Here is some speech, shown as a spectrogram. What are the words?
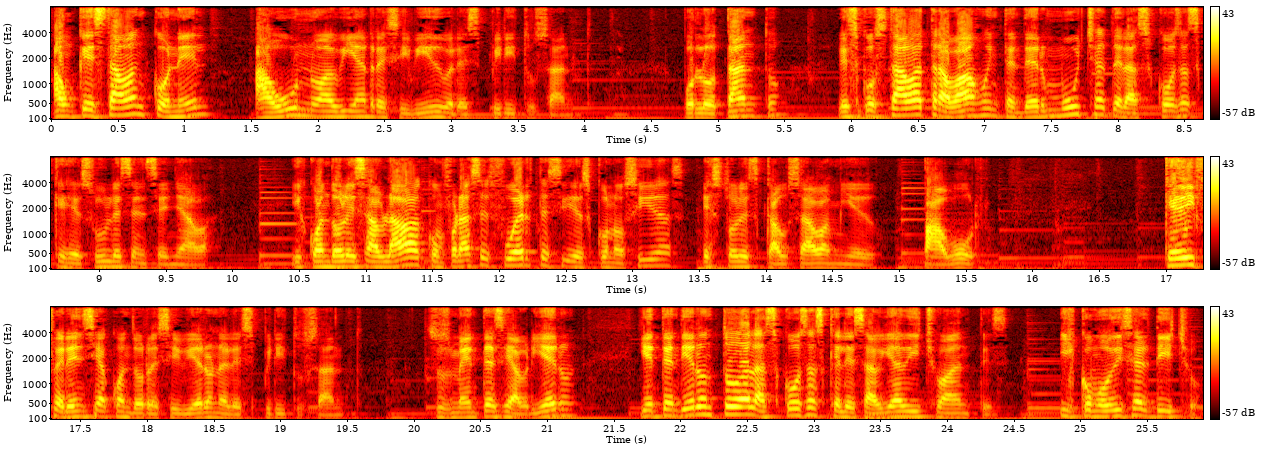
aunque estaban con Él, aún no habían recibido el Espíritu Santo. Por lo tanto, les costaba trabajo entender muchas de las cosas que Jesús les enseñaba. Y cuando les hablaba con frases fuertes y desconocidas, esto les causaba miedo, pavor. ¿Qué diferencia cuando recibieron el Espíritu Santo? Sus mentes se abrieron y entendieron todas las cosas que les había dicho antes. Y como dice el dicho,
